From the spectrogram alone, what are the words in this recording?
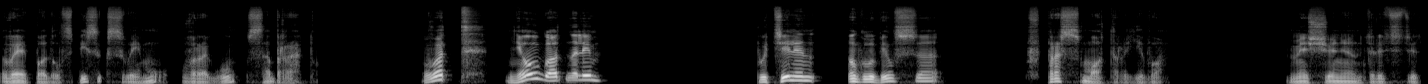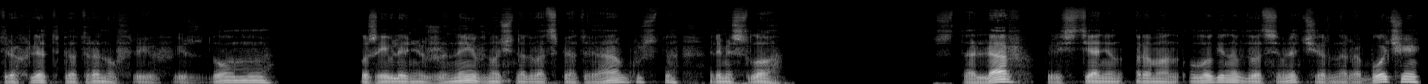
В. подал список своему врагу-собрату. — Вот, не угодно ли? Путилин углубился в просмотр его. Мещанин, 33 лет, Петр Ануфриев, из дому, по заявлению жены, в ночь на 25 августа, ремесло столяр, крестьянин Роман Логинов, 27 лет, чернорабочий,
